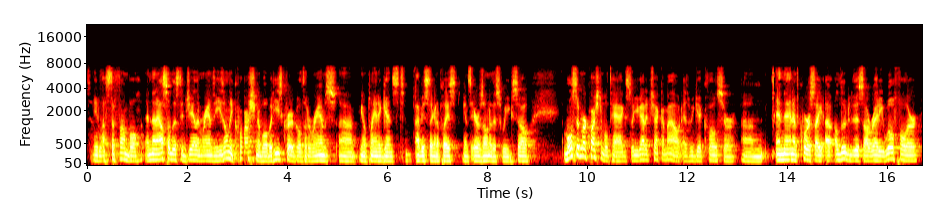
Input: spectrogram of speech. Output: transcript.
So. He loves to fumble. And then I also listed Jalen Ramsey. He's only questionable, but he's critical to the Rams, uh, you know, playing against, obviously they're going to play against Arizona this week. So most of them are questionable tags, so you got to check them out as we get closer. Um, and then, of course, I, I alluded to this already. Will Fuller,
